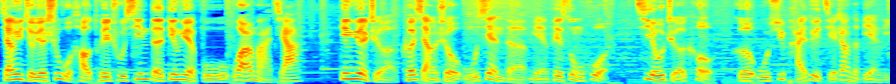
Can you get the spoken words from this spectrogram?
将于九月十五号推出新的订阅服务“沃尔玛加”，订阅者可享受无限的免费送货、汽油折扣和无需排队结账的便利。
